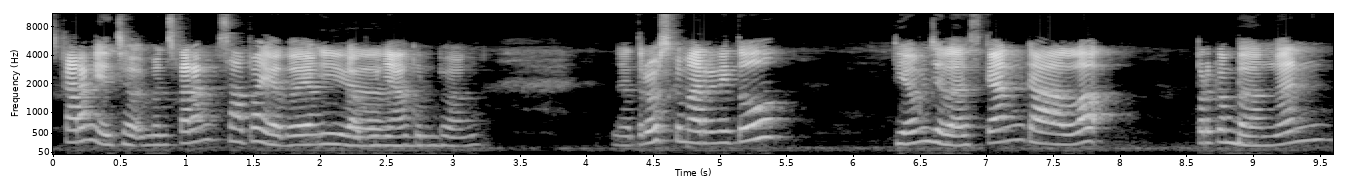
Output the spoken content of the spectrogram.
sekarang ya zaman sekarang siapa ya tuh yang Iya. nggak punya akun bank. Nah terus kemarin itu dia menjelaskan kalau perkembangan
